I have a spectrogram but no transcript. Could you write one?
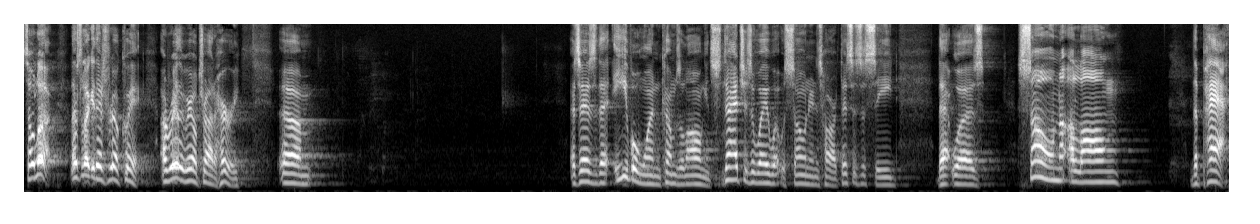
So look, let's look at this real quick. I really will try to hurry. Um, it says, The evil one comes along and snatches away what was sown in his heart. This is a seed that was sown along the path.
